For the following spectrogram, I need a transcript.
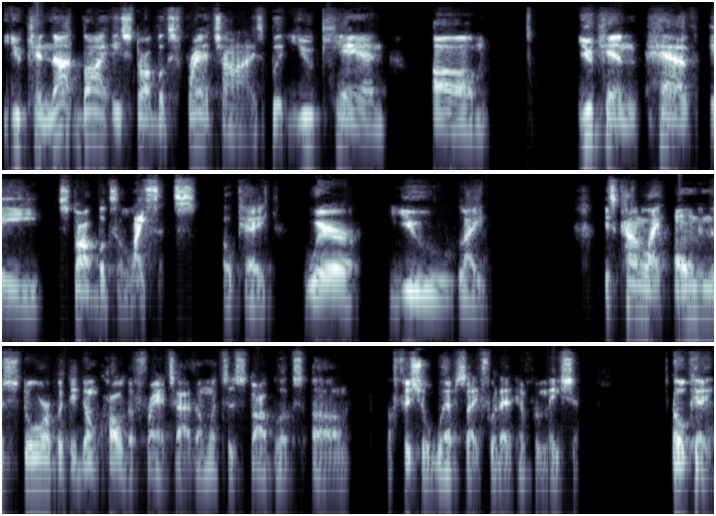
you cannot buy a Starbucks franchise, but you can, um, you can have a Starbucks license. Okay. Where you like it's kind of like owning the store, but they don't call it a franchise. I went to Starbucks um, official website for that information. Okay,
